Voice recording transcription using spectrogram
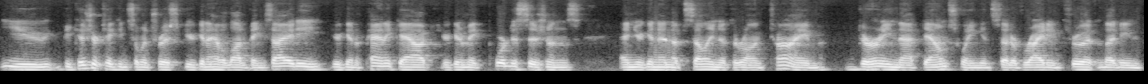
you because you're taking so much risk you're going to have a lot of anxiety you're going to panic out you're going to make poor decisions and you're going to end up selling at the wrong time during that downswing instead of riding through it and letting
